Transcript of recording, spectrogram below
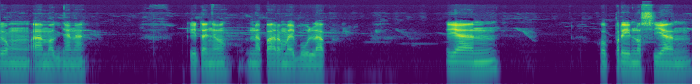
yung amag niya na kita nyo na parang may bulak. Yan. Koprinos yan.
